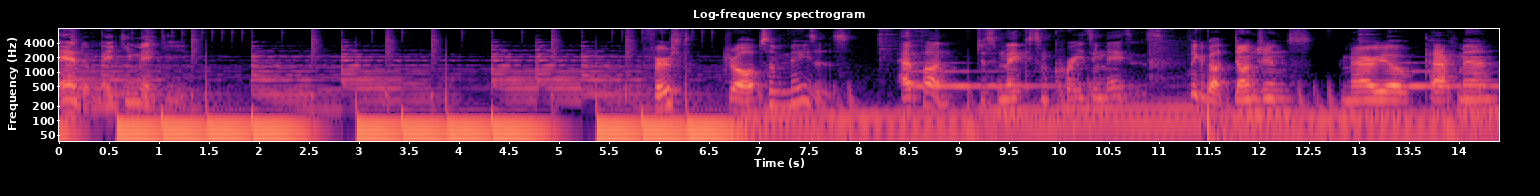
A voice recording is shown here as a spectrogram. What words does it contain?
and a makey makey. First, draw up some mazes. Have fun. Just make some crazy mazes. Think about dungeons, Mario, Pac-Man.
